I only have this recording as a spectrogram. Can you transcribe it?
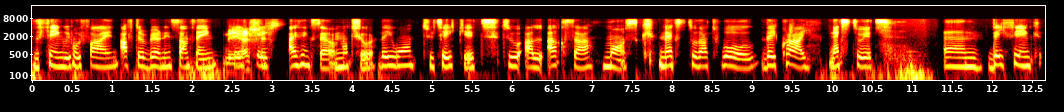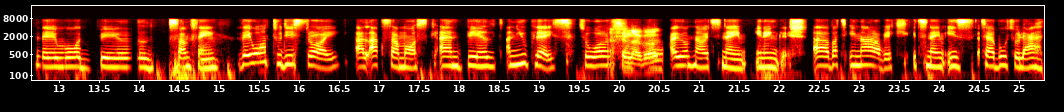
The thing we will find after burning something. The They take- ashes? I think so. I'm not sure. They want to take it to Al Aqsa Mosque. Next to that wall, they cry next to it. And they think they would build something. They want to destroy Al Aqsa Mosque and build a new place to worship. synagogue? I don't know its name in English, uh, but in Arabic, its name is Tabutul Ahd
